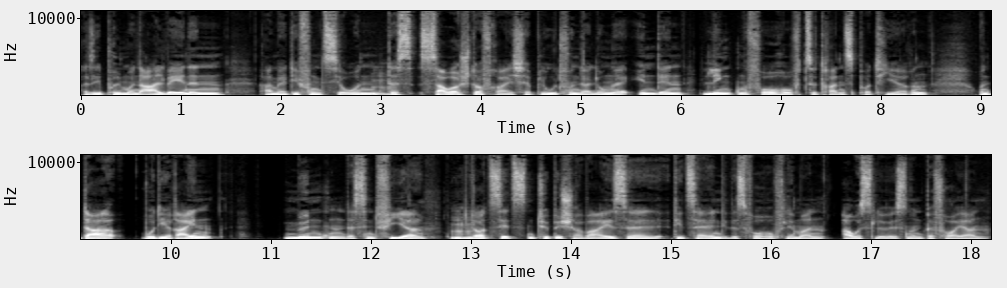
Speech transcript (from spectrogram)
Also die Pulmonalvenen haben ja die Funktion, das sauerstoffreiche Blut von der Lunge in den linken Vorhof zu transportieren. Und da, wo die rein münden, das sind vier, dort sitzen typischerweise die Zellen, die das Vorhofflimmern auslösen und befeuern.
